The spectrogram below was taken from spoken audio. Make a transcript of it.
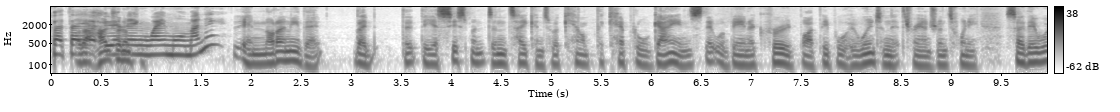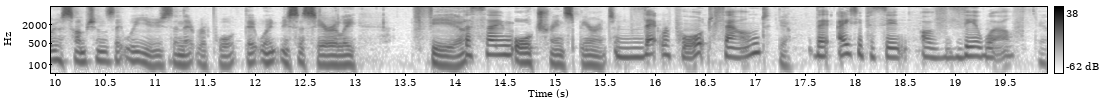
But they are earning way more money? And not only that, they, that the assessment didn't take into account the capital gains that were being accrued by people who weren't in that 320. So there were assumptions that were used in that report that weren't necessarily fair the same, or transparent. That report found yeah. that 80% of their wealth yeah.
